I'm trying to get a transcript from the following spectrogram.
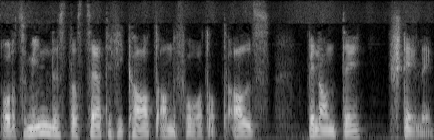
oder zumindest das Zertifikat anfordert als benannte Stelle.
